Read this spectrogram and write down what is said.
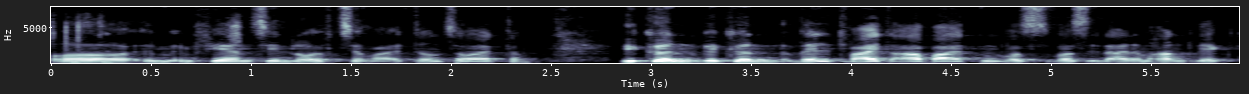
Äh, im, im, Fernsehen läuft es ja weiter und so weiter. Wir können, wir können weltweit arbeiten, was, was in einem Handwerk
